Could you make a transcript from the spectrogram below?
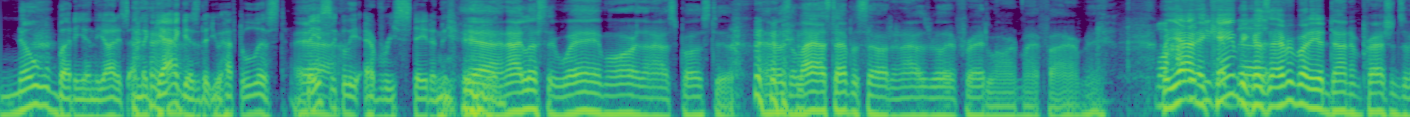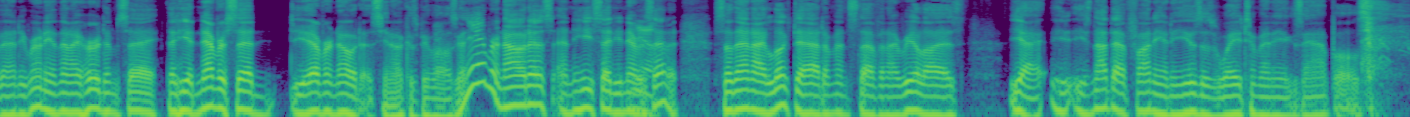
nobody in the audience. And the gag is that you have to list Yeah. basically every state in the union. Yeah, and I listed way more than I was supposed to. And it was the last episode, and I was really afraid Lorne might fire me. Well, but yeah, it came the- because everybody had done impressions of Andy Rooney, and then I heard him say that he had never said, "Do you ever notice?" You know, because people always go, "You ever notice?" And he said he never Yeah. said it. So then I looked at him and stuff, and I realized, yeah, he, he's not that funny, and he uses way too many examples.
